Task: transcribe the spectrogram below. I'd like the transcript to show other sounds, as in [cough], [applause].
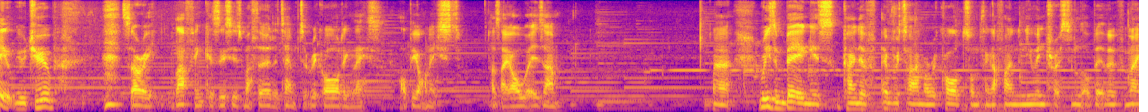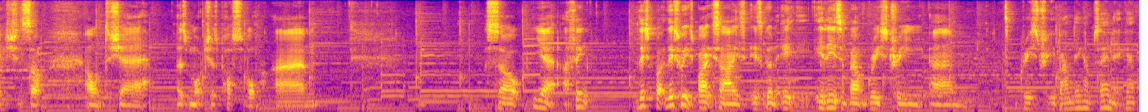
Hey YouTube! [laughs] Sorry, laughing because this is my third attempt at recording this, I'll be honest, as I always am. Uh, reason being is kind of every time I record something I find a new interesting little bit of information so I want to share as much as possible. Um, so yeah, I think this this week's bite size is going it, it is about grease tree um, grease tree banding. I'm saying it again.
